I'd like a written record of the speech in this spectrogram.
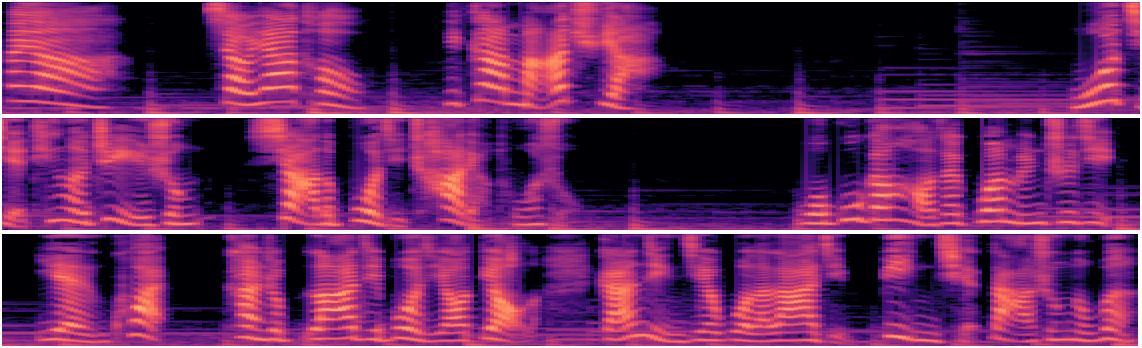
哎呀，小丫头，你干嘛去呀？”我姐听了这一声，吓得簸箕差点脱手。我姑刚好在关门之际，眼快看着垃圾簸箕要掉了，赶紧接过了垃圾，并且大声的问。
